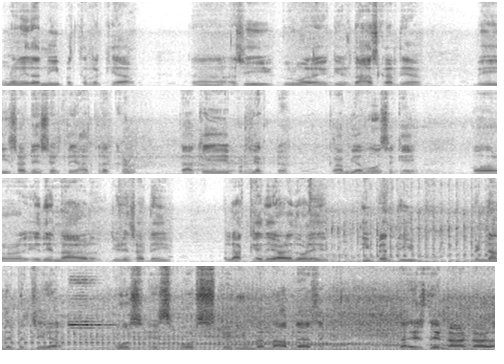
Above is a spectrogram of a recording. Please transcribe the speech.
ਉਹਨਾਂ ਨੇ ਇਹਦਾ ਨੀਂਹ ਪੱਥਰ ਰੱਖਿਆ। ਤਾਂ ਅਸੀਂ ਗੁਰੂ ਮਹਾਰਾਜ ਅੱਗੇ ਅਰਦਾਸ ਕਰਦੇ ਹਾਂ ਵੀ ਸਾਡੇ ਸਿਰ ਤੇ ਹੱਥ ਰੱਖਣ ਤਾਂ ਕਿ ਇਹ ਪ੍ਰੋਜੈਕਟ ਕਾਮਯਾਬ ਹੋ ਸਕੇ ਔਰ ਇਹਦੇ ਨਾਲ ਜਿਹੜੇ ਸਾਡੇ ਇਲਾਕੇ ਦੇ ਆਲੇ ਦੁਆਲੇ 30 35 ਪਿੰਡਾਂ ਦੇ ਬੱਚੇ ਆ, ਉਸ ਇਸ ਸਪੋਰਟਸ ਸਟੇਡੀਅਮ ਦਾ ਲਾਭ ਲੈ ਸਕਣ। ਤਾਂ ਇਸ ਦੇ ਨਾਲ ਨਾਲ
